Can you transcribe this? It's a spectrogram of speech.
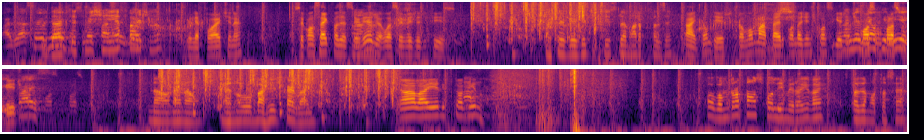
Faz a cerveja. Cuidado que esse é bichinho é forte, viu? Ele é forte, né? Você consegue fazer a cerveja ou a cerveja é difícil? A cerveja é difícil, demora pra fazer. Ah, então deixa. Então vamos matar ele quando a gente conseguir. A gente mostra no próximo vídeo. Não, não é não. É no barril de carvalho. Ah, lá ele tá vindo. Pô, vamos dropar uns polímeros aí, vai. Fazer a motosserra.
